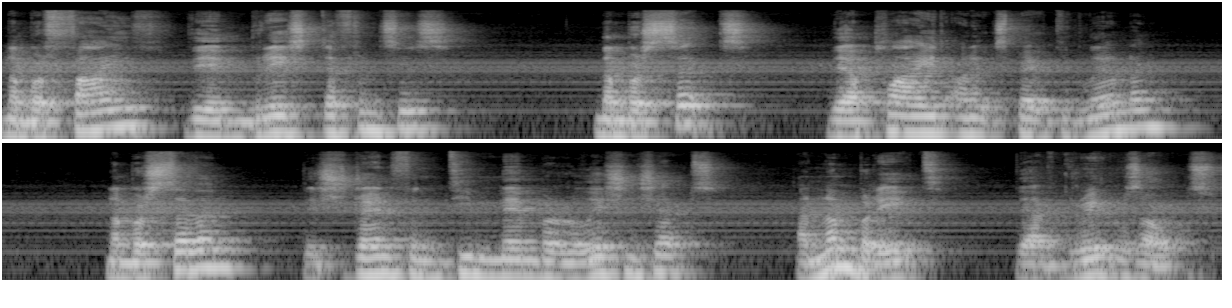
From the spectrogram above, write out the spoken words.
Number five, they embrace differences. Number six, they applied unexpected learning. Number seven, they strengthen team member relationships. And number eight, they have great results.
